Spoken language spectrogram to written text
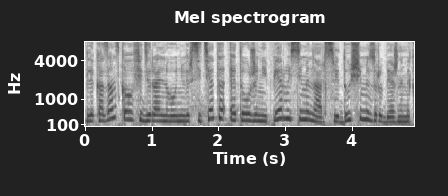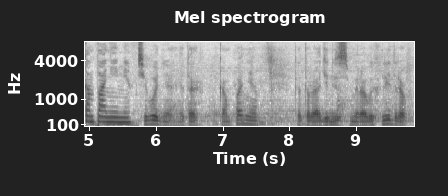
Для Казанского федерального университета это уже не первый семинар с ведущими зарубежными компаниями. Сегодня эта компания, которая один из мировых лидеров –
